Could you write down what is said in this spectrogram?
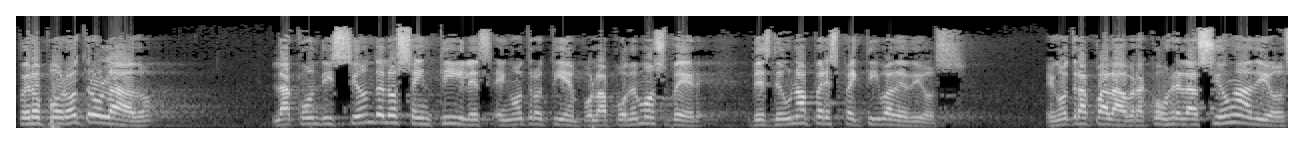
Pero por otro lado, la condición de los gentiles en otro tiempo la podemos ver desde una perspectiva de Dios. En otras palabras, con relación a Dios,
